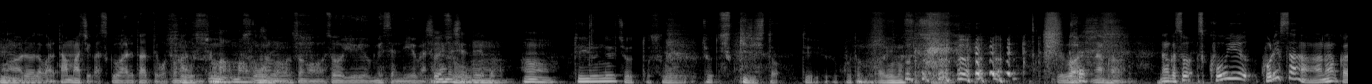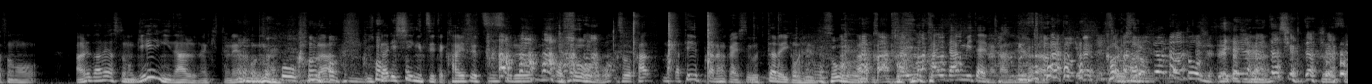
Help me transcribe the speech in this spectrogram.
まああれはだから魂が救われたってことなんですよ。まあまあそのそのそういう目線で言えばね。そういう目線で言えば、うんっていうねちょっとそうちょっとすっきりしたっていうこともありますしすごい。なんかなんかそこういうこれさなんかそのあれだねその芸になるねきっとね。このフォークが怒りシーンについて解説する。あそう。そうかなんかテープかなんかにして売ったらいいかもしれない。そう。なのか階階段みたいな感じでさ。階段のトーンでね。確かに確か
